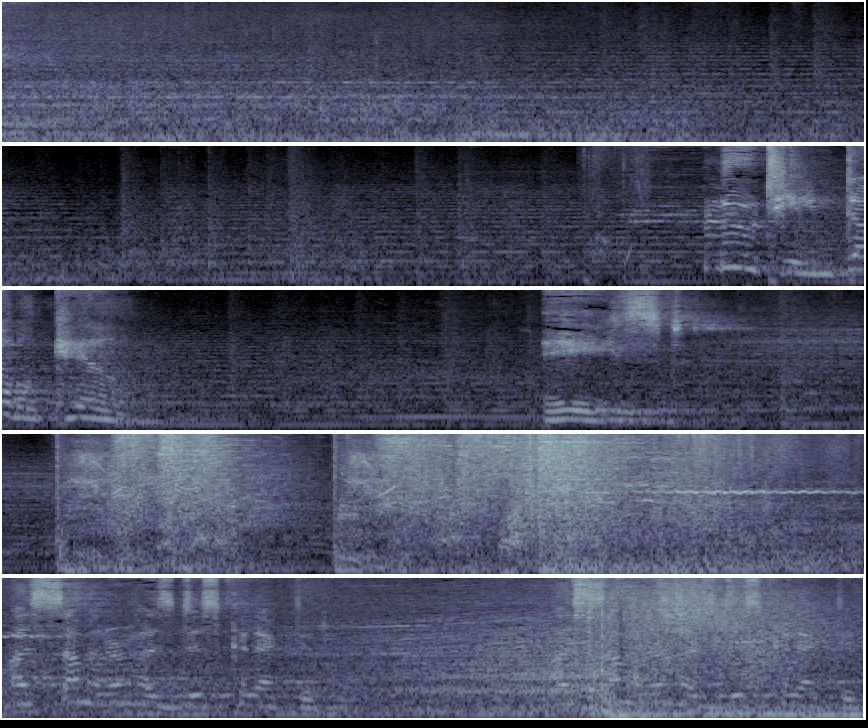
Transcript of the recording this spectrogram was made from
Blue team double kill. Aced. A summoner has disconnected. A summoner has disconnected.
